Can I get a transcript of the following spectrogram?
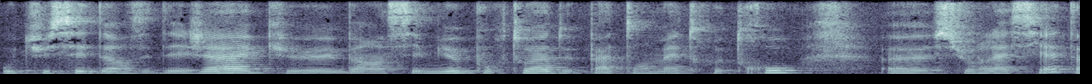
où tu sais d'ores et déjà que ben, c'est mieux pour toi de ne pas t'en mettre trop euh, sur l'assiette.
